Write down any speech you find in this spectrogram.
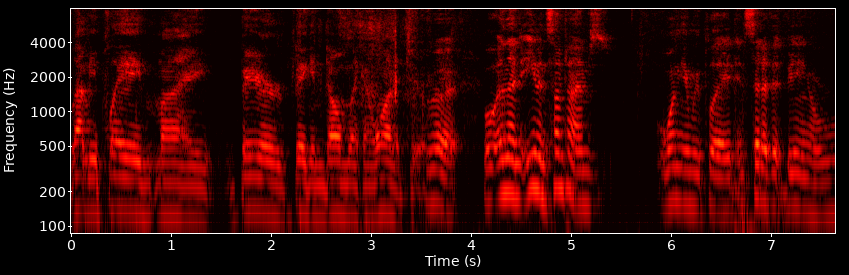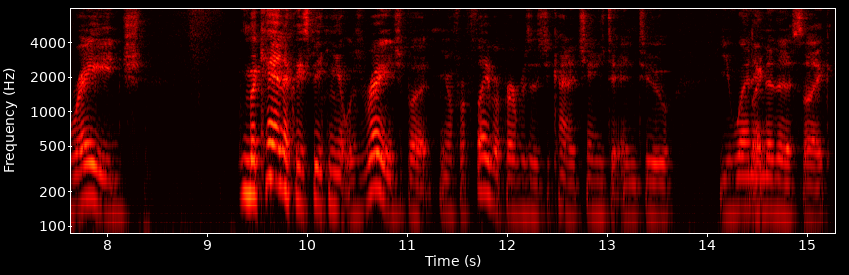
let me play my bear big and dumb like I wanted to. Right. Well, and then even sometimes, one game we played, instead of it being a rage, mechanically speaking, it was rage, but you know, for flavor purposes, you kind of changed it into, you went Like- into this like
